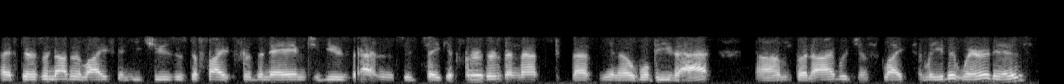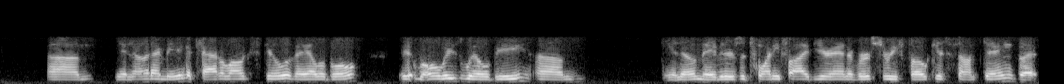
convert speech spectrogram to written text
if there's another life and he chooses to fight for the name to use that and to take it further, then that's that you know will be that. Um, but I would just like to leave it where it is. Um, you know what I mean? The catalog's still available. It always will be. Um, you know, maybe there's a 25 year anniversary focus something, but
